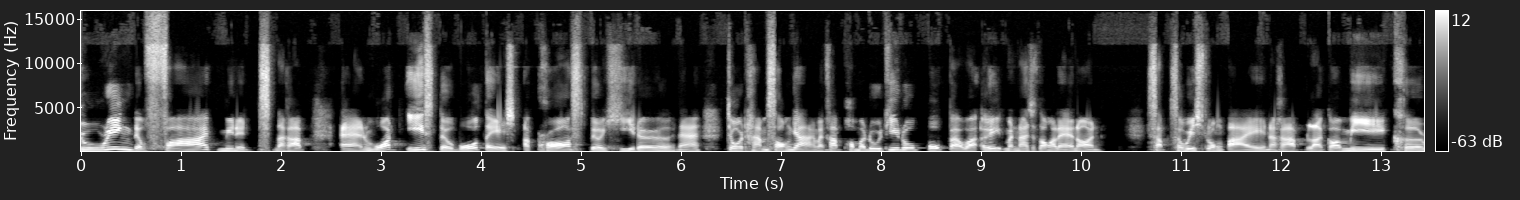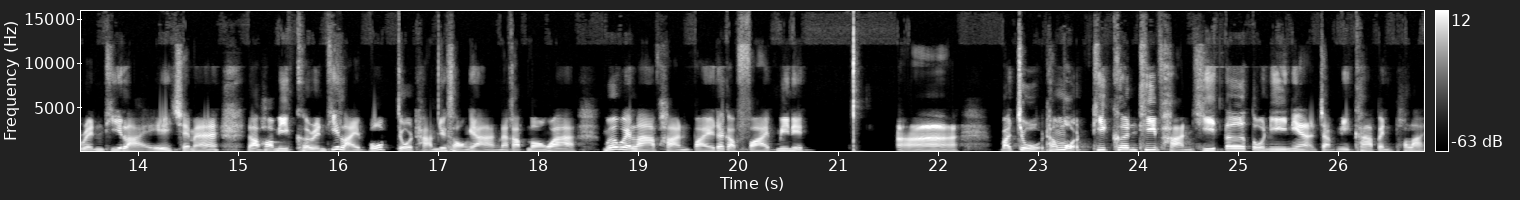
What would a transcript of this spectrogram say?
during the 5 minutes นะครับ and what is the voltage across the heater นะ โจทย์ถาม 2 อย่างนะครับ พอมาดูที่รูปปุ๊บแปลว่าเอ้ยมันน่าจะต้องอะไรแน่นอน สับสวิชลงไปนะครับ แล้วก็มี current ที่ไหลใช่ไหมแล้วพอมี current ที่ไหลปุ๊บโจทย์ถามอยู่ 2 อย่างนะครับ มองว่าเมื่อเวลาผ่านไปเท่ากับ 5 minutes อ่าประจุทั้งหมดที่เคลื่อนที่ผ่านฮีเตอร์ตัวนี้เนี่ยจะมีค่าเป็นเท่าไหร่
